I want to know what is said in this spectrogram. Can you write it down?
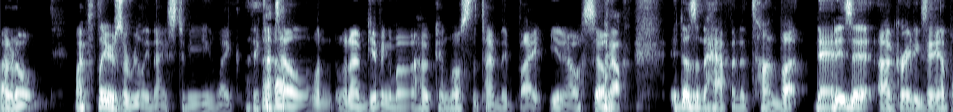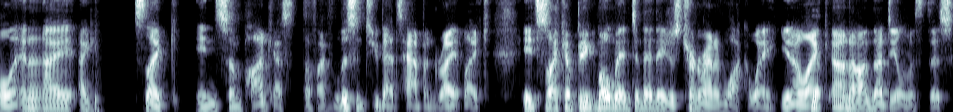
I don't know, my players are really nice to me. Like they can tell when when I'm giving them a hook and most of the time they bite, you know. So Yeah. it doesn't happen a ton, but that is a, a great example. And I I it's like in some podcast stuff I've listened to that's happened, right? Like it's like a big moment and then they just turn around and walk away, you know, like, oh no, I'm not dealing with this.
